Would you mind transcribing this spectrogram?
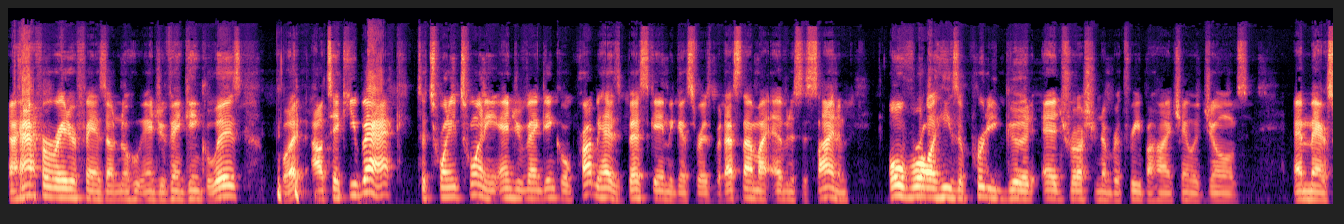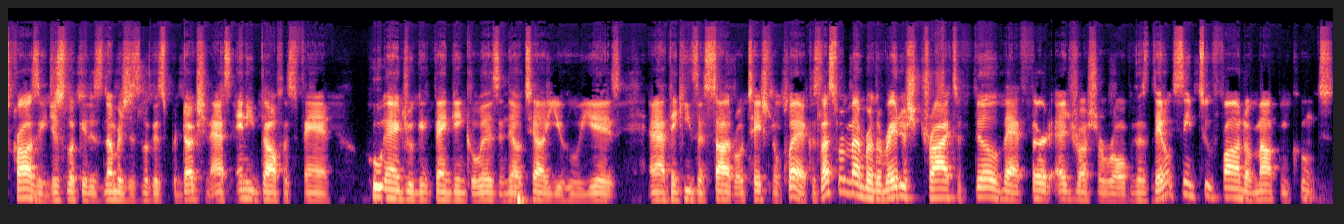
Now, half of Raider fans don't know who Andrew Van Ginkel is, but I'll take you back to 2020. Andrew Van Ginkel probably had his best game against Reds, but that's not my evidence to sign him. Overall, he's a pretty good edge rusher number three behind Chandler Jones and Maxx Crosby. Just look at his numbers, just look at his production. Ask any Dolphins fan who Andrew Van Ginkel is, and they'll tell you who he is. And I think he's a solid rotational player. Because let's remember, the Raiders tried to fill that third edge rusher role because they don't seem too fond of Malcolm Koonce.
